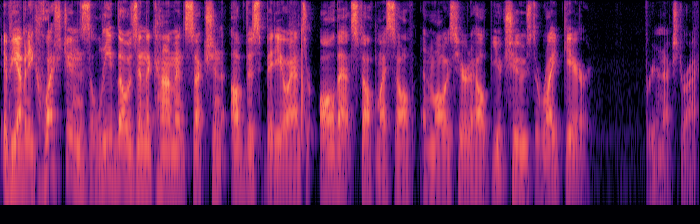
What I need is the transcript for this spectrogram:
If you have any questions, leave those in the comments section of this video. I answer all that stuff myself, and I'm always here to help you choose the right gear for your next ride.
